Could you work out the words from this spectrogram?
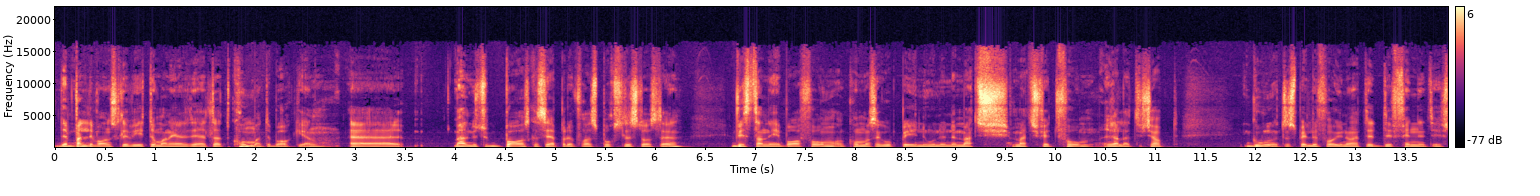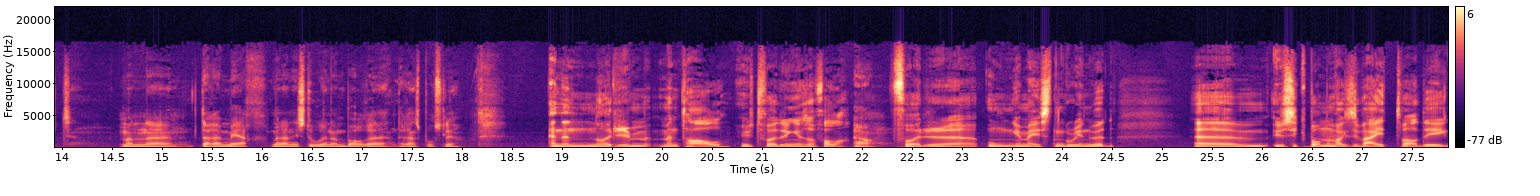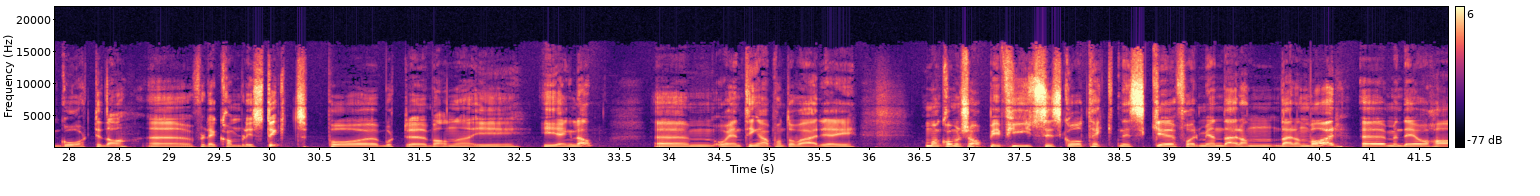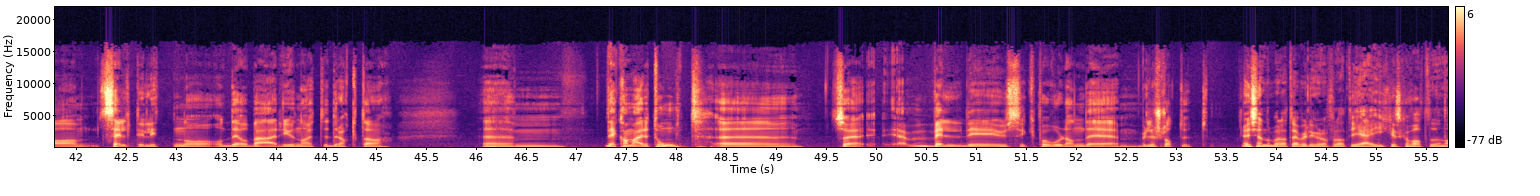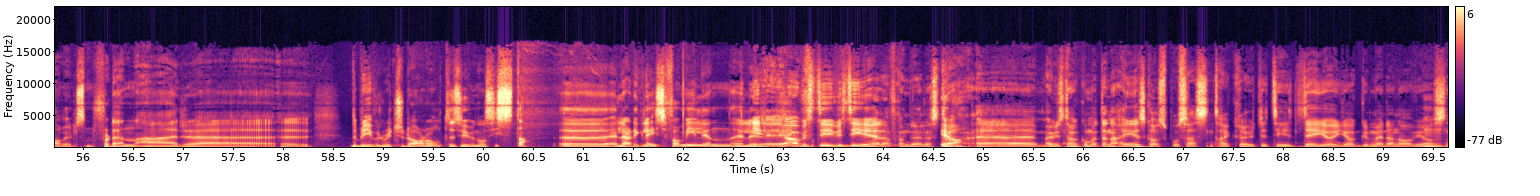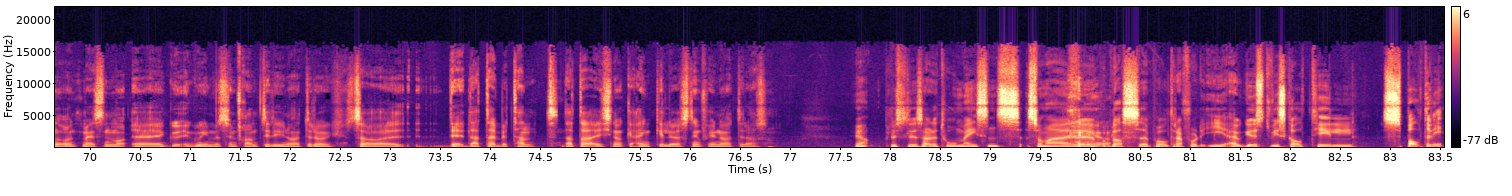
Det er veldig vanskelig å vite om han i det hele tatt kommer tilbake igjen. Uh, men hvis du bare skal se på det fra et sportslig ståsted, hvis han er i bra form og kommer seg opp i noenlunde match, matchfit form relativt kjapt, god nok til å spille for United, definitivt. Men uh, det er mer med den historien enn bare det rent sportslige. En enorm mental utfordring i så fall, da. Ja. For uh, unge Mason Greenwood. Eh, usikker på om de faktisk veit hva de går til da, uh, for det kan bli stygt på bortebane i, i England. Um, og én ting er på en måte å være i Om han kommer seg opp i fysisk og teknisk form igjen der han, der han var, uh, men det å ha selvtilliten og, og det å bære United-drakta um, Det kan være tungt. så jeg, jeg er veldig usikker på hvordan det ville slått ut. Jeg kjenner bare at jeg er veldig glad for at jeg ikke skal fatte den avgjørelsen, for den er uh, Det blir vel Richard Arnold til syvende og sist, da? Eh, eller er det Glaze-familien? Eller Ja, hvis de, hvis de er der fremdeles. Da. Ja. Eh, men vi snakker om at denne eierskapsprosessen trekker ut i tid. Det gjør jaggu med den avgjørelsen rundt Mason Ma- eh, Greenwood sin fremtid i United òg. Så eh, det, dette er betent. Dette er ikke noen enkel løsning for United. altså. Ja, plutselig så er det to Masons som er ja. på plass Paul Trafford i august. Vi skal til spalte, vi.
